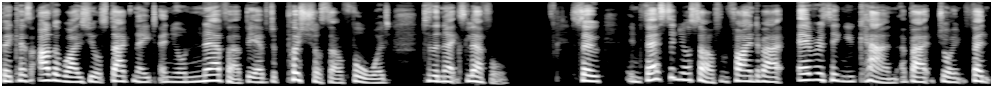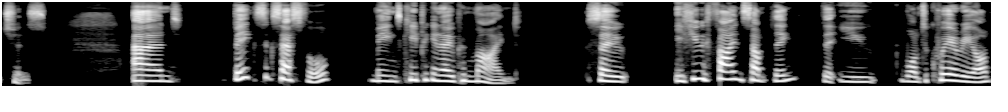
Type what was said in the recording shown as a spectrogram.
because otherwise you'll stagnate and you'll never be able to push yourself forward to the next level. So invest in yourself and find about everything you can about joint ventures. And being successful means keeping an open mind. So if you find something that you want to query on,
